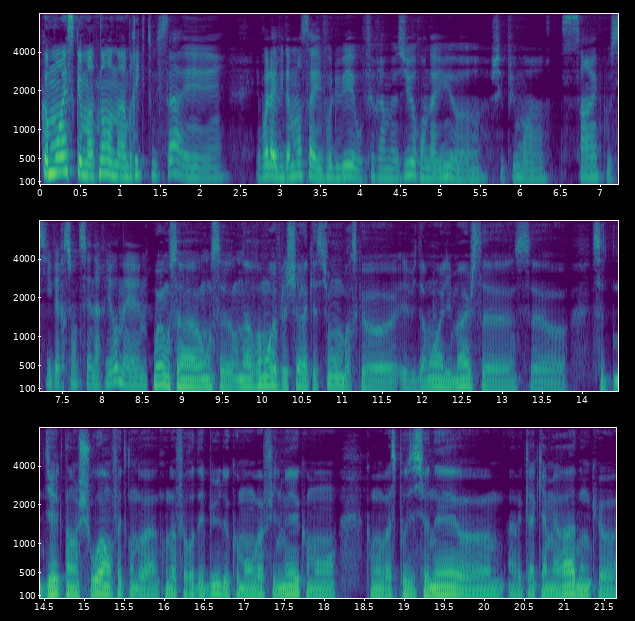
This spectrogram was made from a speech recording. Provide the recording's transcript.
comment est-ce que maintenant on imbrique tout ça et, voilà, évidemment, ça a évolué au fur et à mesure. On a eu, euh, je sais plus moi, cinq ou six versions de scénario, mais ouais, on, on, on a vraiment réfléchi à la question parce que évidemment, à l'image, c'est c'est direct un choix en fait qu'on doit qu'on doit faire au début de comment on va filmer, comment comment on va se positionner euh, avec la caméra. Donc euh,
